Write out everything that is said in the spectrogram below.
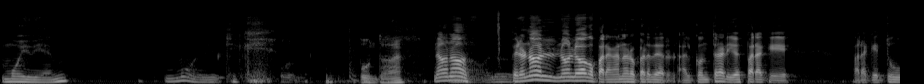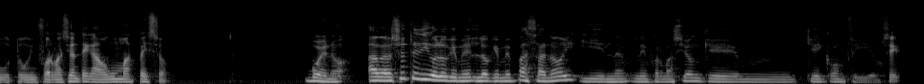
muy bien. Muy bien. ¿Qué- qué? Punto, ¿eh? No, no, pero no, no lo hago para ganar o perder. Al contrario, es para que, para que tu, tu información tenga aún más peso. Bueno, a ver, yo te digo lo que me, lo que me pasan hoy y la, la información que, mm, que confío. Sí.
